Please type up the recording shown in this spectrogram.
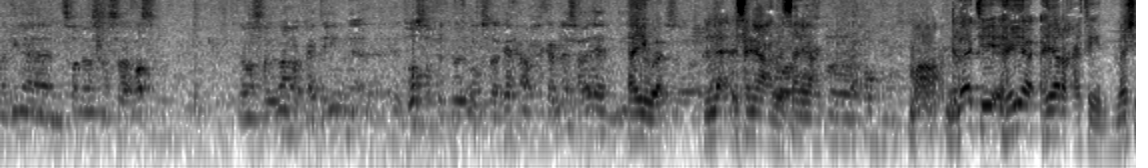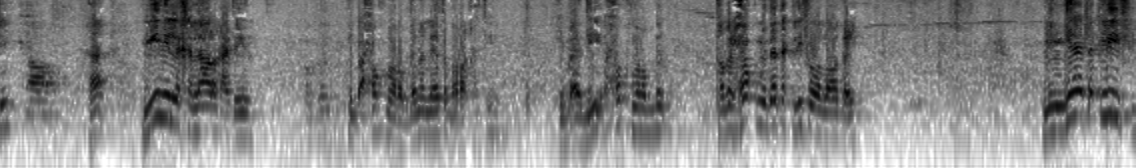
ما جينا نصلي مثلا الساعة العصر لما صليناها ركعتين اتوصفت بالرخصة إحنا ما حكمناش عليها إن دي أيوه. لا ثانية واحدة ثانية واحدة. حكم. ما دلوقتي هي هي ركعتين ماشي؟ آه. ها؟ مين اللي خلاها ركعتين؟ يبقى حكم ربنا إن هي تبقى ركعتين. يبقى دي حكم ربنا. طب الحكم ده تكليفي ولا وضعي؟ من جهة تكليفي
